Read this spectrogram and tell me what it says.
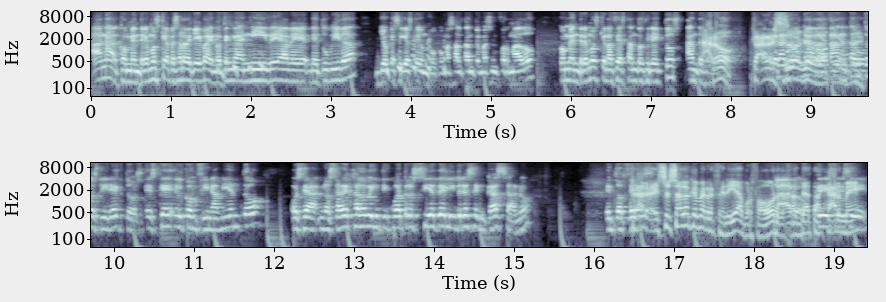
Ana, convendremos que a pesar de que Ibai no tenga ni idea de, tu vida, yo que sí que estoy un poco más al tanto y más informado, convendremos que no hacías tantos directos antes. Claro, claro, claro no, hacía tantos directos. Es que el confinamiento, o sea, nos ha dejado 24/7 libres en casa, ¿no? Entonces, claro, eso es a lo que me refería, por favor, dejad de atacarme.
